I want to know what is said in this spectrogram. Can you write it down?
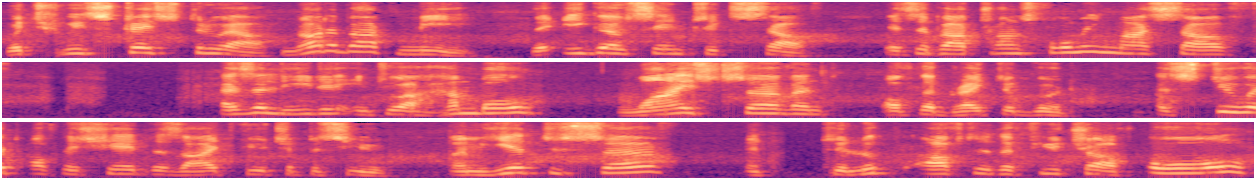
which we stress throughout, not about me, the egocentric self. It's about transforming myself as a leader into a humble, wise servant of the greater good, a steward of the shared desired future pursuit. I'm here to serve and to look after the future of all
